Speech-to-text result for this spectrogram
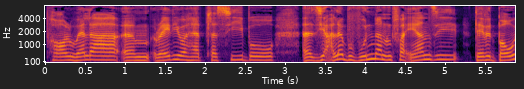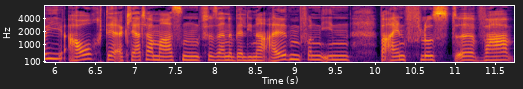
Paul Weller, ähm, Radiohead, Placebo, äh, Sie alle bewundern und verehren Sie. David Bowie auch, der erklärtermaßen für seine Berliner Alben von Ihnen beeinflusst äh, war.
